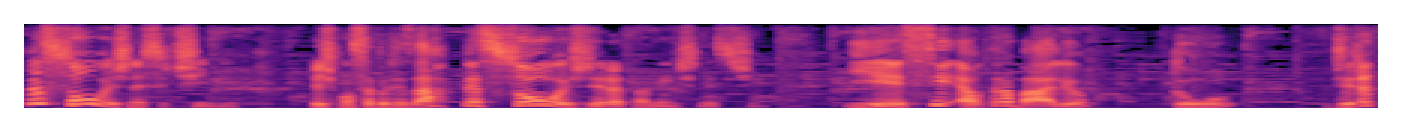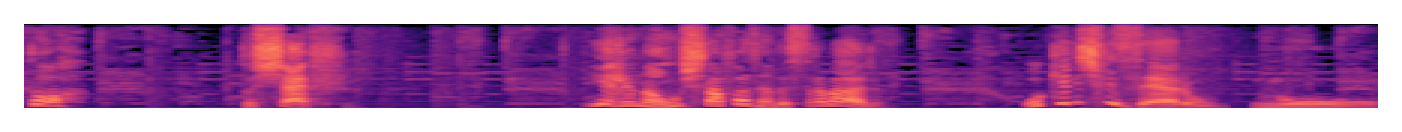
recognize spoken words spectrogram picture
pessoas nesse time. Responsabilizar pessoas diretamente nesse time. E esse é o trabalho do diretor, do chefe. E ele não está fazendo esse trabalho. O que eles fizeram no,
